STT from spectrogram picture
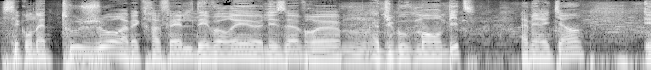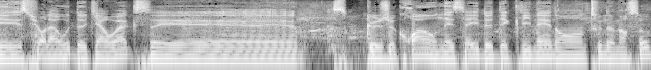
C'est qu'on a toujours, avec Raphaël, dévoré les œuvres du mouvement beat américain. Et sur la route de Kerouac, c'est ce que je crois on essaye de décliner dans tous nos morceaux.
